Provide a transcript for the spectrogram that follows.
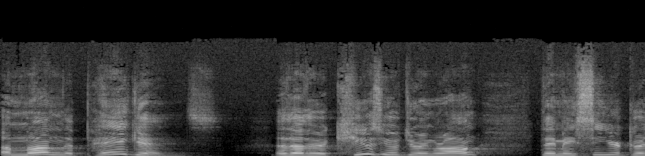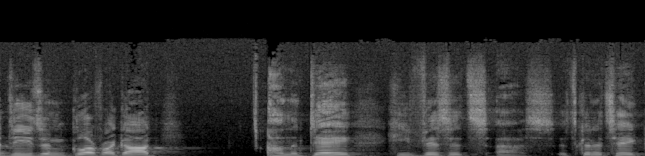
among the pagans. That though they accuse you of doing wrong, they may see your good deeds and glorify God on the day he visits us. It's going to take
